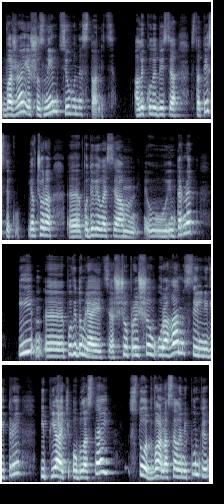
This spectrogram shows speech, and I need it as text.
вважає, що з ним цього не станеться. Але коли дивишся статистику, я вчора е, подивилася у інтернет, і е, повідомляється, що пройшов ураган, сильні вітри, і 5 областей 102 населені пункти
